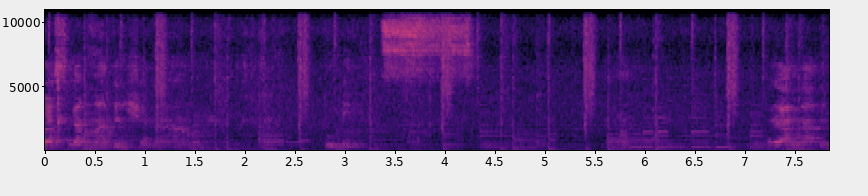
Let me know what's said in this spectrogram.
iwas lang natin siya ng 2 minutes. Ayan. Hayaan natin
